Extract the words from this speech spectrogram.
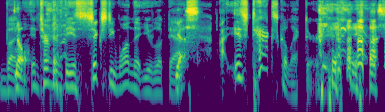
but no. in terms of these 61 that you looked at, yes. Uh, is tax collector. yes.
